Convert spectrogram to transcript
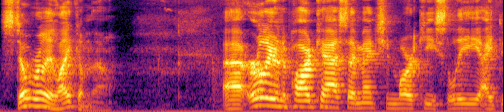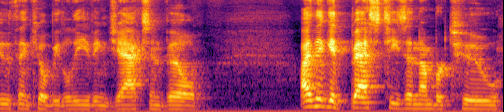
Still really like him though. Uh, earlier in the podcast, I mentioned Marquise Lee. I do think he'll be leaving Jacksonville. I think at best he's a number two.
